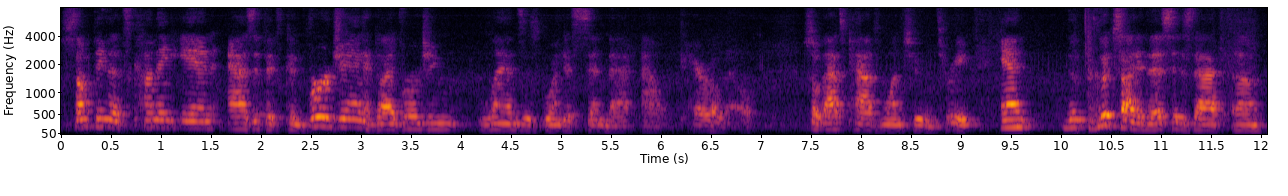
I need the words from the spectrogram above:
something that's coming in as if it's converging, a diverging lens is going to send that out parallel. So that's paths one, two, and three. And the, good side of this is that um,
